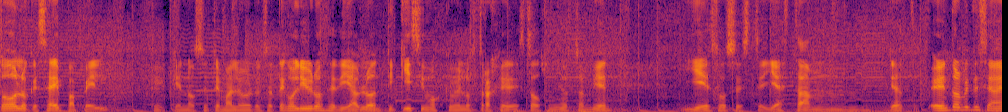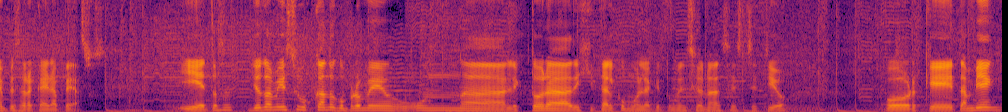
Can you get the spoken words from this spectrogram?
todo lo que sea de papel, que, que no se te malogre. O sea, tengo libros de Diablo antiquísimos que me los traje de Estados Unidos también. Y esos este, ya están... Eventualmente se van a empezar a caer a pedazos. Y entonces yo también estoy buscando comprarme una lectora digital como la que tú mencionas, este tío. Porque también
